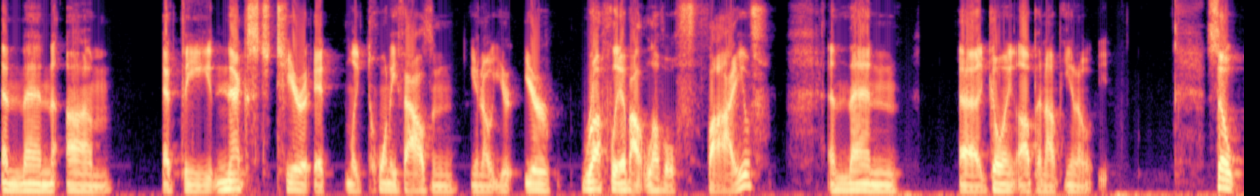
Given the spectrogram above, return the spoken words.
And then um at the next tier at like 20000 you know you're you're roughly about level five. And then uh going up and up you know so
